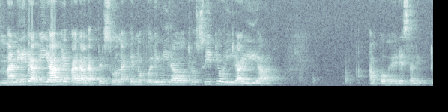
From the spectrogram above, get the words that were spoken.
manera viable para las personas que no pueden ir a otro sitio, ir ahí a, a coger esa lectura.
